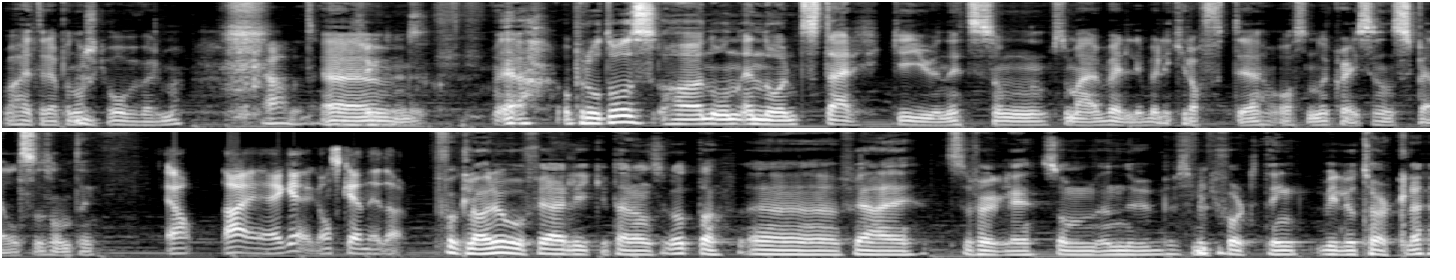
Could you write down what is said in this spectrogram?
Hva heter det på norsk? Overvelme. Ja, det, Eh, ja, og Protos har noen enormt sterke units som, som er veldig veldig kraftige, og også noen crazy sånn spells og sånne ting. Ja, nei, jeg er ganske enig der. Forklarer jo hvorfor jeg liker Terran så godt, da. Uh, for jeg, selvfølgelig, som en noob som ikke får til ting, vil jo turtle.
